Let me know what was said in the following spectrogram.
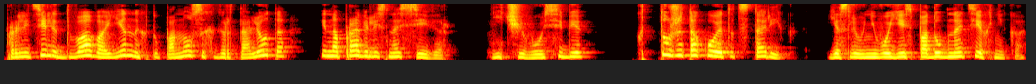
пролетели два военных тупоносых вертолета и направились на север. Ничего себе! Кто же такой этот старик, если у него есть подобная техника?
